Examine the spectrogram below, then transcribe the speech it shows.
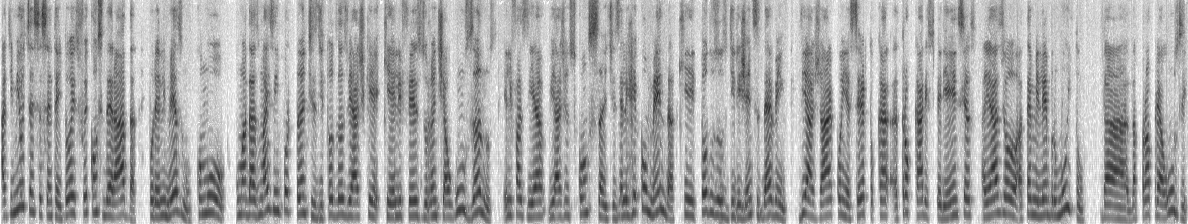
a de 1862 foi considerada por ele mesmo como uma das mais importantes de todas as viagens que, que ele fez durante alguns anos. Ele fazia viagens constantes. Ele recomenda que todos os dirigentes devem viajar, conhecer, tocar, trocar experiências. Aliás, eu até me lembro muito da, da própria USE,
